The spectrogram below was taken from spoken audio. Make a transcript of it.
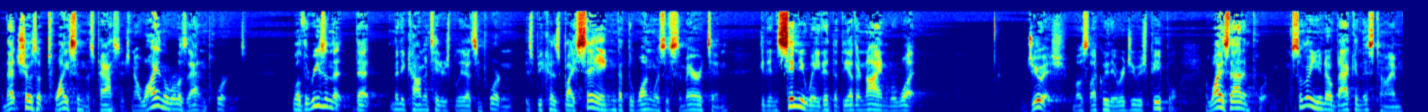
And that shows up twice in this passage. Now, why in the world is that important? Well, the reason that, that many commentators believe that's important is because by saying that the one was a Samaritan, it insinuated that the other nine were what? Jewish. Most likely they were Jewish people. And why is that important? Some of you know back in this time,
